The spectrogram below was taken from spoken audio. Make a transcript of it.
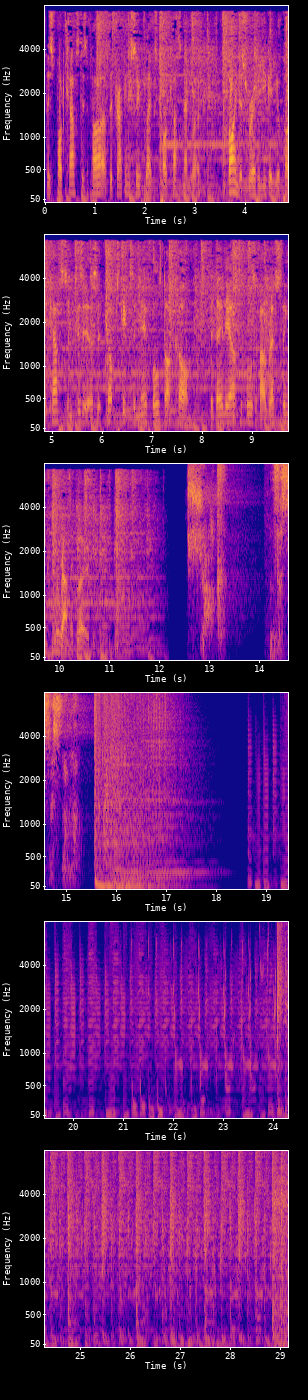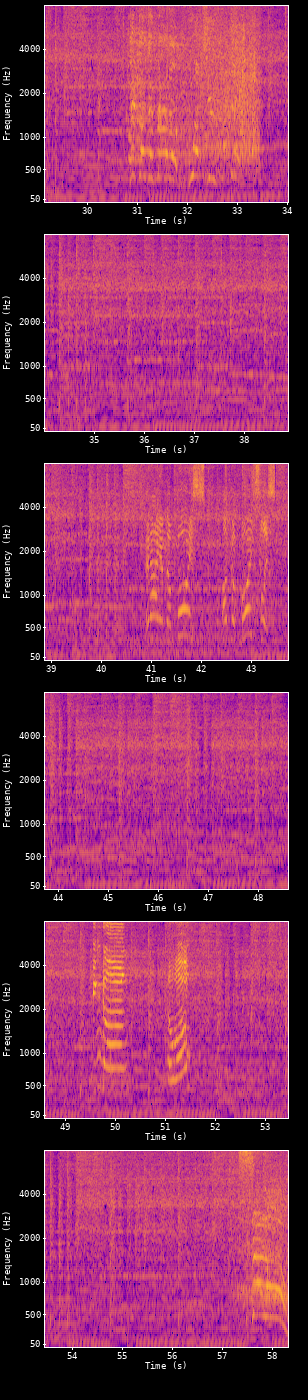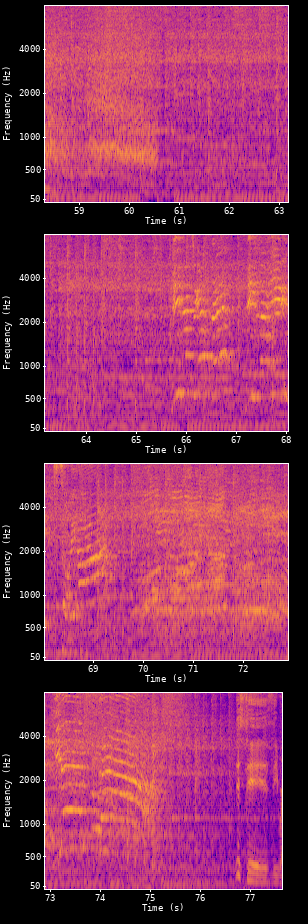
This podcast is a part of the Dragon Suplex Podcast Network. Find us wherever you get your podcasts and visit us at chopskicksandnearfalls.com for daily articles about wrestling from around the globe.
